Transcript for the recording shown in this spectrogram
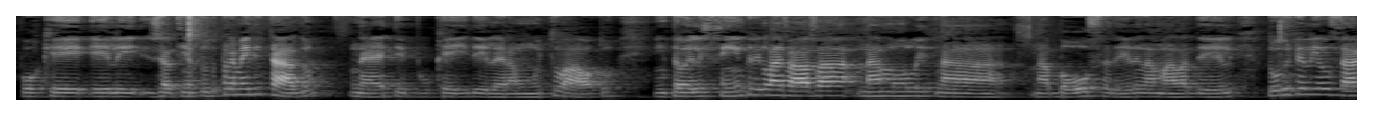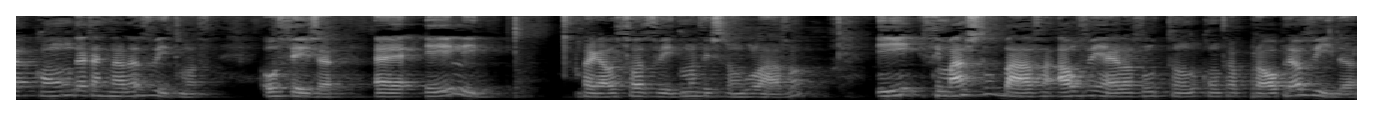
Porque ele já tinha tudo premeditado, né? Tipo, o QI dele era muito alto. Então ele sempre levava na, mole- na, na bolsa dele, na mala dele, tudo que ele ia usar com determinadas vítimas. Ou seja, é, ele pegava suas vítimas, estrangulava e se masturbava ao ver elas lutando contra a própria vida.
